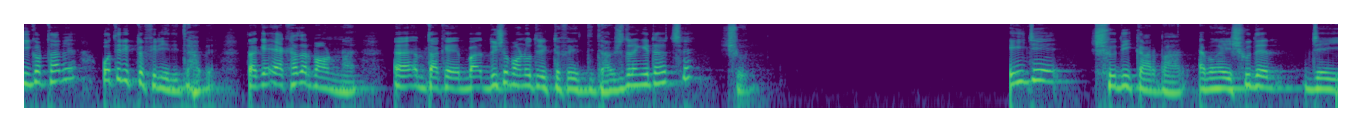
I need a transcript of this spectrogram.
কি করতে হবে? অতিরিক্ত ফিরিয়ে দিতে হবে। তাকে এক হাজার পাউন্ড নয় তাকে বা দুইশো পাউন্ড অতিরিক্ত ফিরিয়ে দিতে হবে। সুতরাং এটা হচ্ছে সুদ। এই যে সুদি কারবার এবং এই সুদের যেই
